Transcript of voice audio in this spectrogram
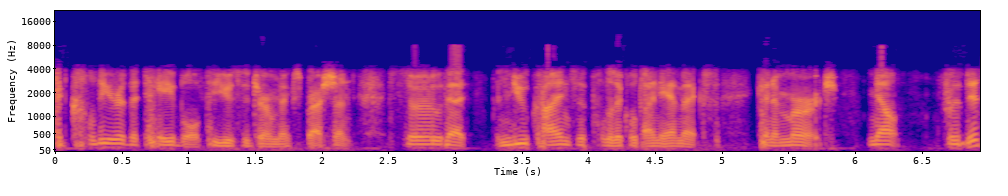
to clear the table, to use the German expression, so that new kinds of political dynamics can emerge. Now, for this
